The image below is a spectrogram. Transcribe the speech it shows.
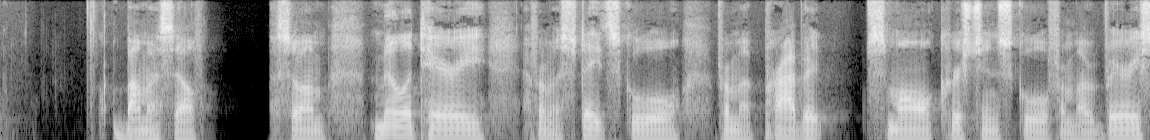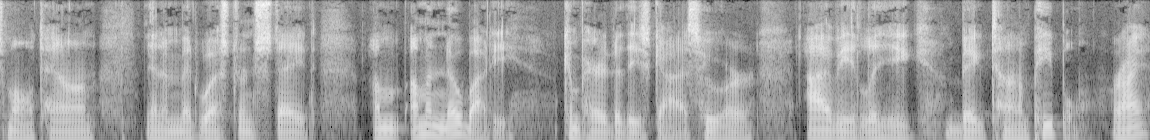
by myself. So I'm military from a state school, from a private small Christian school from a very small town in a Midwestern state. I'm, I'm a nobody compared to these guys who are Ivy League big time people, right?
